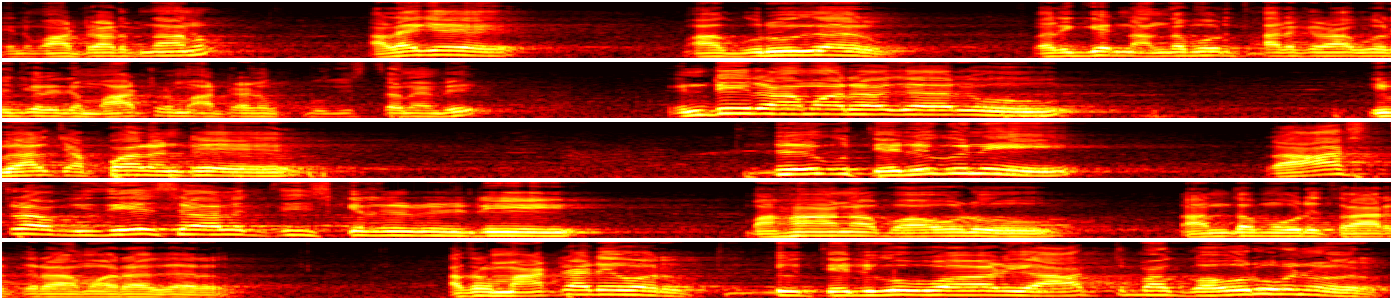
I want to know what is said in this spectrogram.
నేను మాట్లాడుతున్నాను. అలాగే మా గురువు గారు పరిగెని నందమూరి తారక రావు గురించి రెండు మాటలు మాట్లాడి ముగిస్తానండి. ఎన్టీ రామారావు గారు ఇవాళ చెప్పాలంటే తెలుగు తెలుగుని రాష్ట్ర విదేశాలకు తీసుకెళ్ళినటువంటి మహానుభావుడు నందమూరి తారక రామారావు గారు. అతను మాట్లాడేవారు తెలుగు తెలుగువాడి ఆత్మ గౌరవం అనేవారు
